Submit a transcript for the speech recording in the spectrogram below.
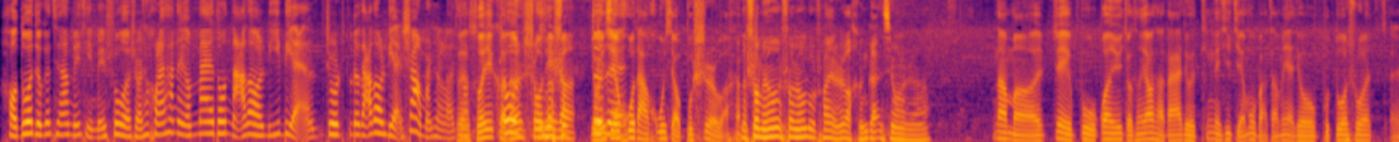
好多就跟其他媒体没说过的事儿。他后来他那个麦都拿到离脸，就是拿到脸上面去了。对，所以可能收听上有一些忽大忽小不适吧。那说明说明陆川也是个很感性的人。那么这部关于九层妖塔，大家就听那期节目吧，咱们也就不多说呃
